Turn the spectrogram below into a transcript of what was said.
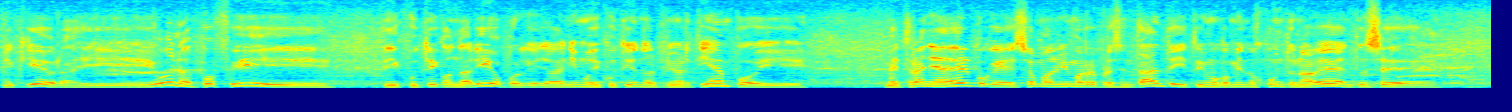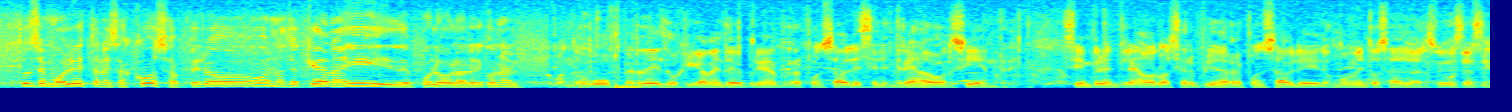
me quiebra. Y, bueno, después fui y, y discutí con Darío, porque ya venimos discutiendo el primer tiempo y me extraña de él porque somos el mismo representante y estuvimos comiendo juntos una vez, entonces, entonces molestan esas cosas, pero bueno, ya quedan ahí y después lo hablaré con él. Cuando vos perdés, lógicamente el primer responsable es el entrenador, siempre. Siempre el entrenador va a ser el primer responsable de los momentos adversos. es así.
